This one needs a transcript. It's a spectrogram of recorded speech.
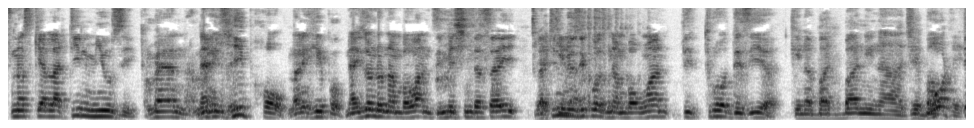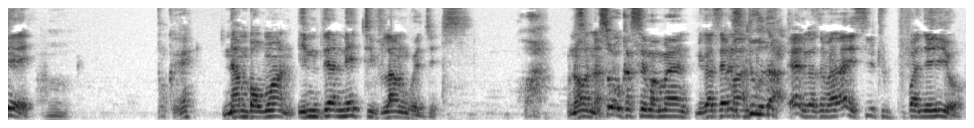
Tunasikia latin music? Man, na ni hip hop. Na ni hip hop. na hizo ndo number one zimeshinda sahii latin kina, music was number one th throughout this year. kina bad bunny na J Balvin. wote Okay. number one in their native languages. Unaona? So ukasema man, nikasema let's do that. eh, nikasema hey, si tufanye hiyo.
